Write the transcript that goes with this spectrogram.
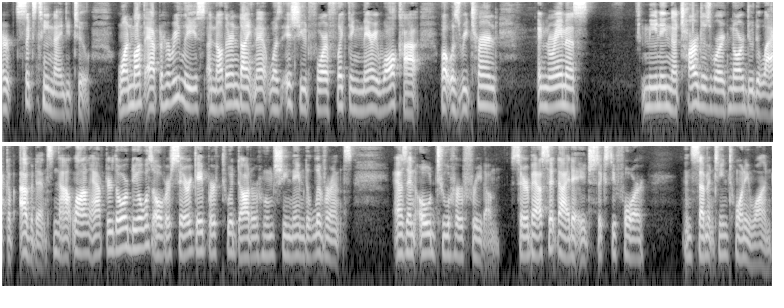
er, or 1692. One month after her release, another indictment was issued for afflicting Mary Walcott, but was returned ignoramus, meaning the charges were ignored due to lack of evidence. Not long after the ordeal was over, Sarah gave birth to a daughter whom she named Deliverance as an ode to her freedom. Sarah Bassett died at age 64 in 1721.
